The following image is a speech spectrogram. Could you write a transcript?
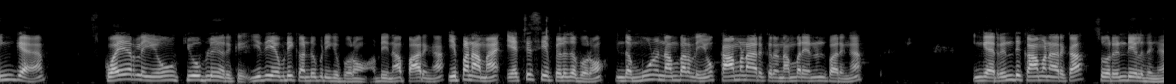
இங்கே ஸ்கொயர்லையும் கியூப்லையும் இருக்குது இது எப்படி கண்டுபிடிக்க போகிறோம் அப்படின்னா பாருங்கள் இப்போ நாம HCF எழுத போகிறோம் இந்த மூணு நம்பர்லையும் காமனாக இருக்கிற நம்பர் என்னன்னு பாருங்கள் இங்கே ரெண்டு காமனாக இருக்கா? ஸோ ரெண்டு எழுதுங்க.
